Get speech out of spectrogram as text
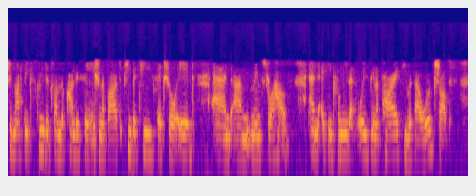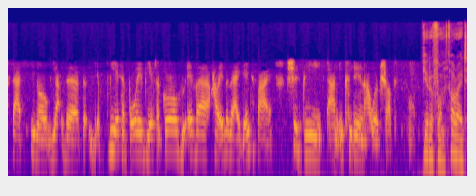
should not be excluded from the conversation about puberty, sexual ed, and um, menstrual health. And I think for me, that's always been a priority with our workshops that, you know, yeah, the, the, be it a boy, be it a girl, whoever, however they identify, should be um, included in our workshops. Beautiful. All right.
